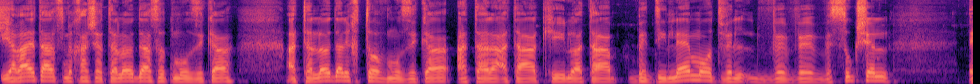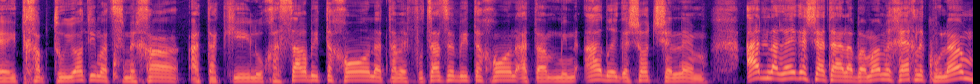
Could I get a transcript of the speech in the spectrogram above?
ירדת על עצמך שאתה לא יודע לעשות מוזיקה, אתה לא יודע לכתוב מוזיקה, אתה, אתה כאילו, אתה בדילמות ו, ו, ו, וסוג של התחבטויות עם עצמך, אתה כאילו חסר ביטחון, אתה מפוצץ בביטחון, אתה מנעד רגשות שלם. עד לרגע שאתה על הבמה מחייך לכולם,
